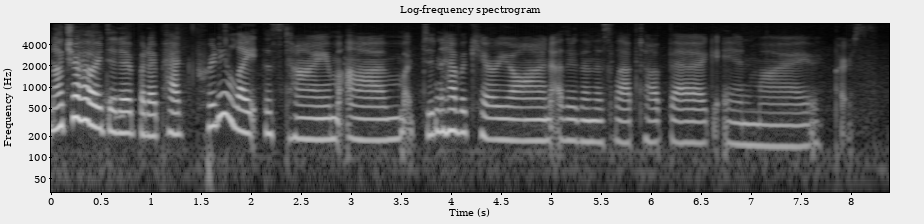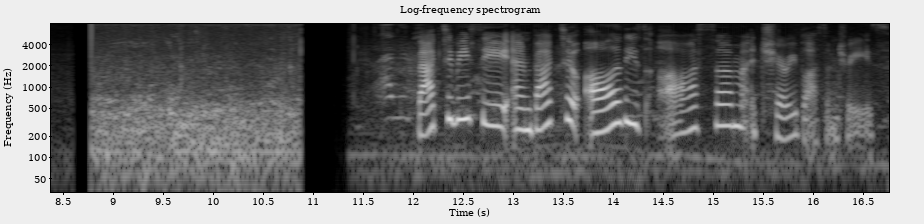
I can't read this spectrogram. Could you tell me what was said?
Not sure how I did it, but I packed pretty light this time. Um, didn't have a carry-on other than this laptop bag and my purse. Back to BC and back to all of these awesome cherry blossom trees.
